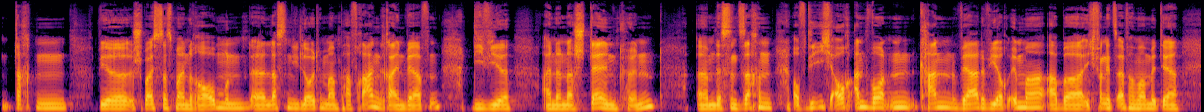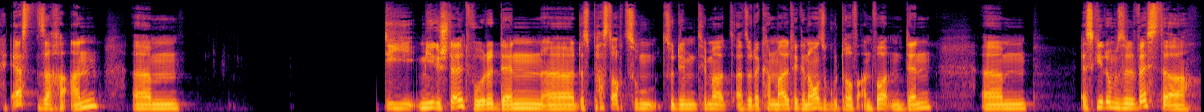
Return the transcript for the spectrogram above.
dachten, wir schmeißen das mal in den Raum und äh, lassen die Leute mal ein paar Fragen reinwerfen, die wir einander stellen können. Ähm, das sind Sachen, auf die ich auch antworten kann, werde, wie auch immer, aber ich fange jetzt einfach mal mit der ersten Sache an. Ähm, die mir gestellt wurde, denn äh, das passt auch zum, zu dem Thema, also da kann Malte genauso gut drauf antworten, denn ähm, es geht um Silvester.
